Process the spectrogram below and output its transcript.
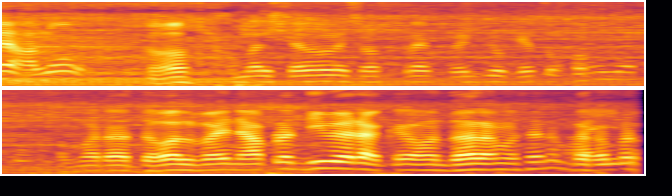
એ હાલો. હા? અમારી ચેનલને સબસ્ક્રાઇબ કરજો કે તો કરો યાર. અમારા ધવલભાઈ ને આપણે દિવેરા કે અંધારામાં છે ને બરાબર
